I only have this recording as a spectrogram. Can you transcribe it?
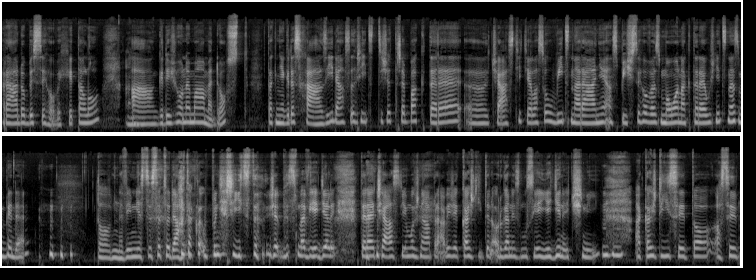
rádo by si ho vychytalo ano. a když ho nemáme dost, tak někde schází. Dá se říct, že třeba které eh, části těla jsou víc na ráně a spíš si ho vezmou a na které už nic nezbyde. to nevím, jestli se to dá takhle úplně říct, že bychom věděli, které části možná právě, že každý ten organismus je jedinečný mm-hmm. a každý si to asi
